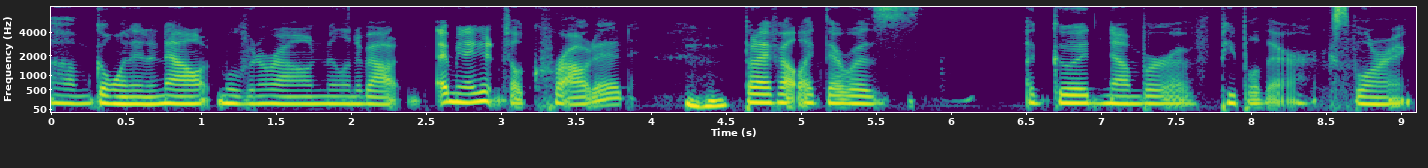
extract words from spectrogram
um, going in and out, moving around, milling about. I mean, I didn't feel crowded, Mhm. but I felt like there was a good number of people there exploring.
